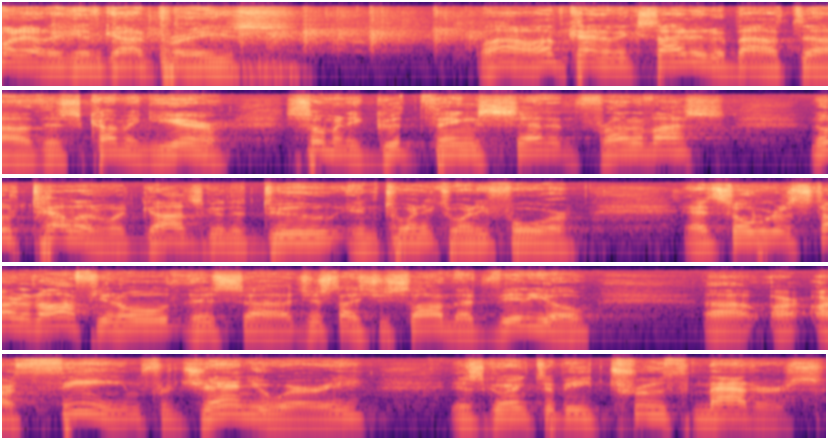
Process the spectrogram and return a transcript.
Somebody ought to give God praise. Wow, I'm kind of excited about uh, this coming year. So many good things set in front of us. No telling what God's going to do in 2024. And so we're going to start it off, you know, this, uh, just as you saw in that video, uh, our, our theme for January is going to be Truth Matters.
